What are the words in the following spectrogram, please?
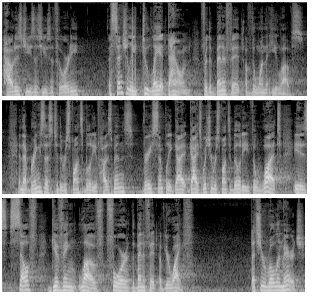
How does Jesus use authority? Essentially, to lay it down for the benefit of the one that he loves. And that brings us to the responsibility of husbands. Very simply, guys, what's your responsibility? The what is self giving love for the benefit of your wife. That's your role in marriage.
